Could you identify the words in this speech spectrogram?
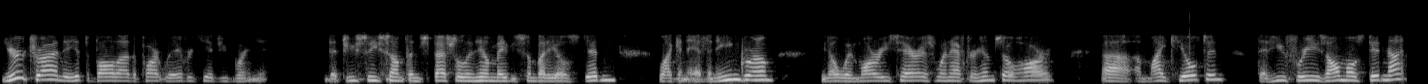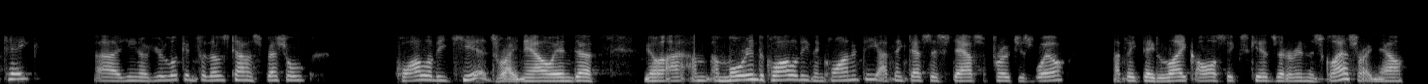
you're trying to hit the ball out of the park with every kid you bring in. That you see something special in him, maybe somebody else didn't, like an Evan Engram. You know, when Maurice Harris went after him so hard, uh, a Mike Hilton that Hugh Freeze almost did not take. Uh, you know, you're looking for those kind of special quality kids right now, and uh, you know, I, I'm, I'm more into quality than quantity. I think that's his staff's approach as well. I think they like all six kids that are in this class right now.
